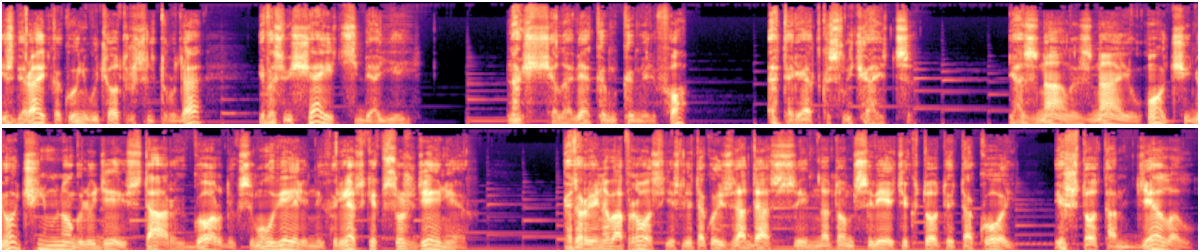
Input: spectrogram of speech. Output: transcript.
избирает какую-нибудь отрасль труда и посвящает себя ей. Но с человеком Камильфо это редко случается. Я знал и знаю очень-очень много людей, старых, гордых, самоуверенных, резких в суждениях, которые на вопрос, если такой задастся им на том свете, кто ты такой и что там делал,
